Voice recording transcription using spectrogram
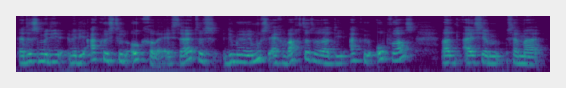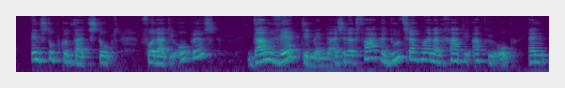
Dat is met die, met die accu's toen ook geweest. Hè? Dus die, je moest echt wachten totdat die accu op was. Want als je hem zeg maar, in stopcontact stopt voordat die op is, dan werkt die minder. Als je dat vaker doet, zeg maar, dan gaat die accu op. En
